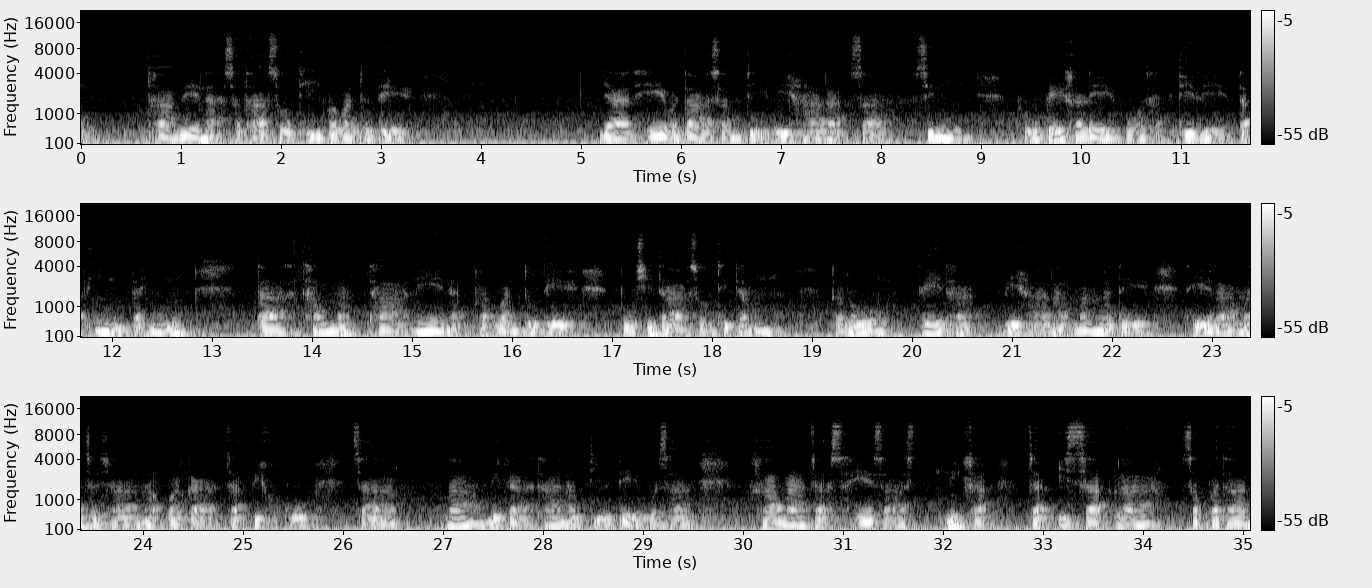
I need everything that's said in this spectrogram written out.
ทาเวนะสทาโสธีภวันตุเต ยาเทวตาสันติวิหารสาสินี ถูเปคะเลโพธทิเลตะหิงตะหิง ตาธรรมทาเนนะพระวันตุเต ปูชิตาโสทิตังกะโลเตทะวิหาระมันละเต เถรามัจจชานวากาจะพิโขสาลามิกาทานติวเตวสาคามาจะเทสานิขะจะอิสะลา สัพพทาน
